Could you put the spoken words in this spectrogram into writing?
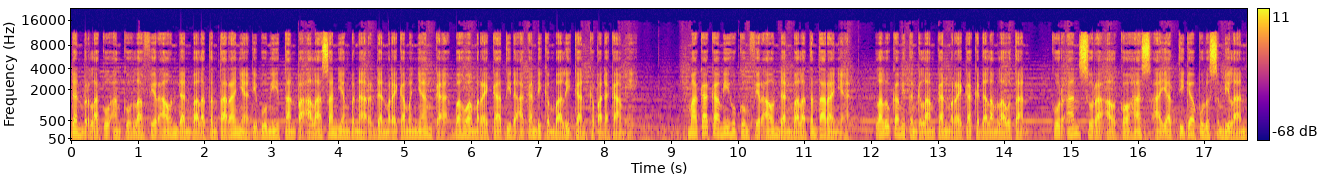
dan berlaku angkuhlah Fir'aun dan bala tentaranya di bumi tanpa alasan yang benar dan mereka menyangka bahwa mereka tidak akan dikembalikan kepada kami. Maka kami hukum Fir'aun dan bala tentaranya, lalu kami tenggelamkan mereka ke dalam lautan, Quran Surah Al-Kohas ayat 39-40.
